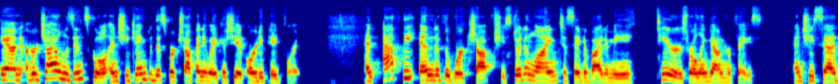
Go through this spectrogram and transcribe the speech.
And her child was in school and she came to this workshop anyway because she had already paid for it. And at the end of the workshop, she stood in line to say goodbye to me, tears rolling down her face. And she said,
